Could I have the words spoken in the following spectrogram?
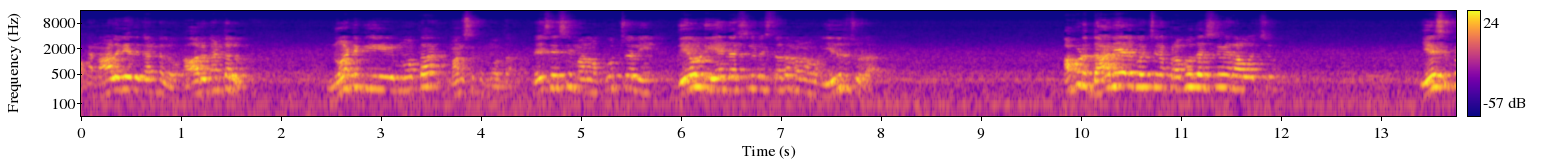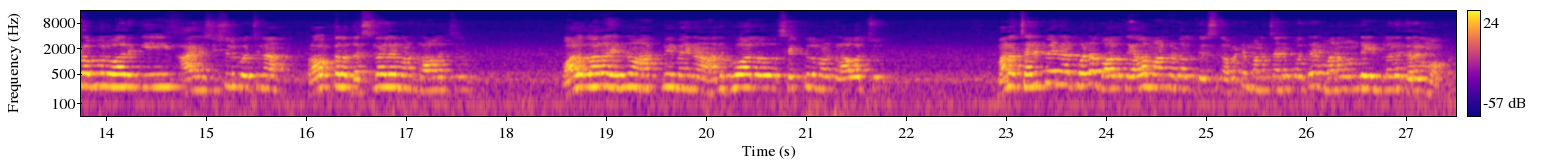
ఒక నాలుగైదు గంటలు ఆరు గంటలు నోటికి మూత మనసుకి మూత వేసేసి మనం కూర్చొని దేవుడు ఏ దర్శనం ఇస్తాడో మనం ఎదురు చూడాలి. అప్పుడు దానియాలకు వచ్చిన ప్రభు దర్శనమే రావచ్చు. యేసు ప్రభువుల వారికి ఆయన శిష్యులకు వచ్చిన ప్రవక్తల దర్శనాలే మనకు రావచ్చు. వాళ్ళ ద్వారా ఎన్నో ఆత్మీయమైన అనుభవాలు శక్తులు మనకు రావచ్చు. మనం చనిపోయినా కూడా వాళ్ళతో ఎలా మాట్లాడాలో తెలుసు కాబట్టి మనం చనిపోతే మనం ఉండే ఇంట్లోనే తిరగమవుతాం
